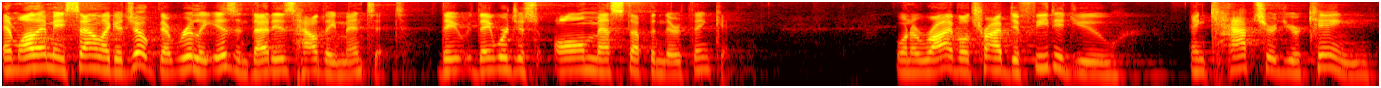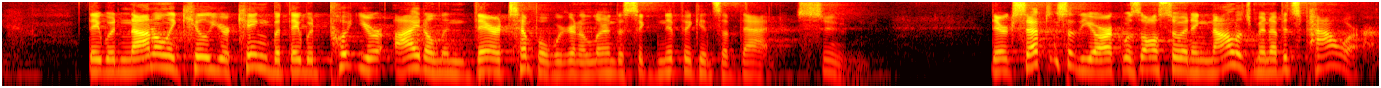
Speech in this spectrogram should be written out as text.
And while that may sound like a joke, that really isn't. That is how they meant it. They, they were just all messed up in their thinking. When a rival tribe defeated you and captured your king, they would not only kill your king, but they would put your idol in their temple. We're going to learn the significance of that soon. Their acceptance of the ark was also an acknowledgement of its power.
